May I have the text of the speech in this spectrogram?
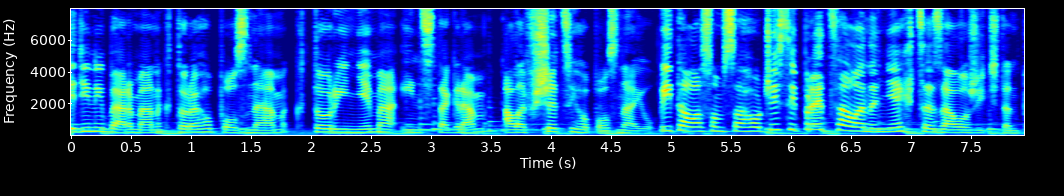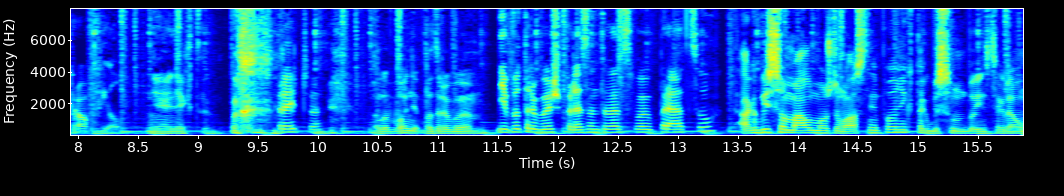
jediný barman, ktorého poznám, ktorý nemá Instagram, ale všetci ho poznajú. Pýtala som sa ho, či si predsa len nechce založiť ten profil. Nie, nechcem. Prečo? Lebo nepotrebujem. Nepotrebuješ prezentovať svoju prácu? Ak by som mal možno vlastný podnik, tak by som do Instagramu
